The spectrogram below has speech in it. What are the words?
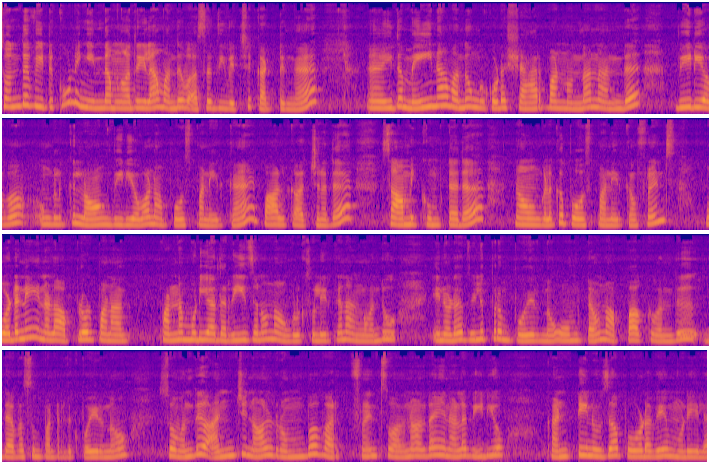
சொந்த வீட்டுக்கும் நீங்கள் இந்த மாதிரிலாம் வந்து வசதி வச்சு கட்டுங்க. இதை மெயினாக வந்து உங்கள் கூட ஷேர் பண்ணணும் தான் நான் இந்த வீடியோவை உங்களுக்கு லாங் வீடியோவாக நான் போஸ்ட் பண்ணியிருக்கேன். பால் காய்ச்சினதை சாமி கும்பிட்டதை நான் உங்களுக்கு போஸ்ட் பண்ணியிருக்கேன் ஃப்ரெண்ட்ஸ் உடனே என்னால் அப்லோட் பண்ணா பண்ண முடியாத ரீசனும் நான் உங்களுக்கு சொல்லியிருக்கேன். நாங்கள் வந்து என்னோடய விழுப்புரம் போயிருந்தோம். ஹோம் டவுன் அப்பாவுக்கு வந்து தவசம் பண்ணுறதுக்கு போயிருந்தோம். ஸோ வந்து அஞ்சு நாள் ரொம்ப ஒர்க் ஃப்ரெண்ட்ஸ் ஸோ அதனால தான் என்னால் வீடியோ கண்டினியூஸாக போடவே முடியல.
